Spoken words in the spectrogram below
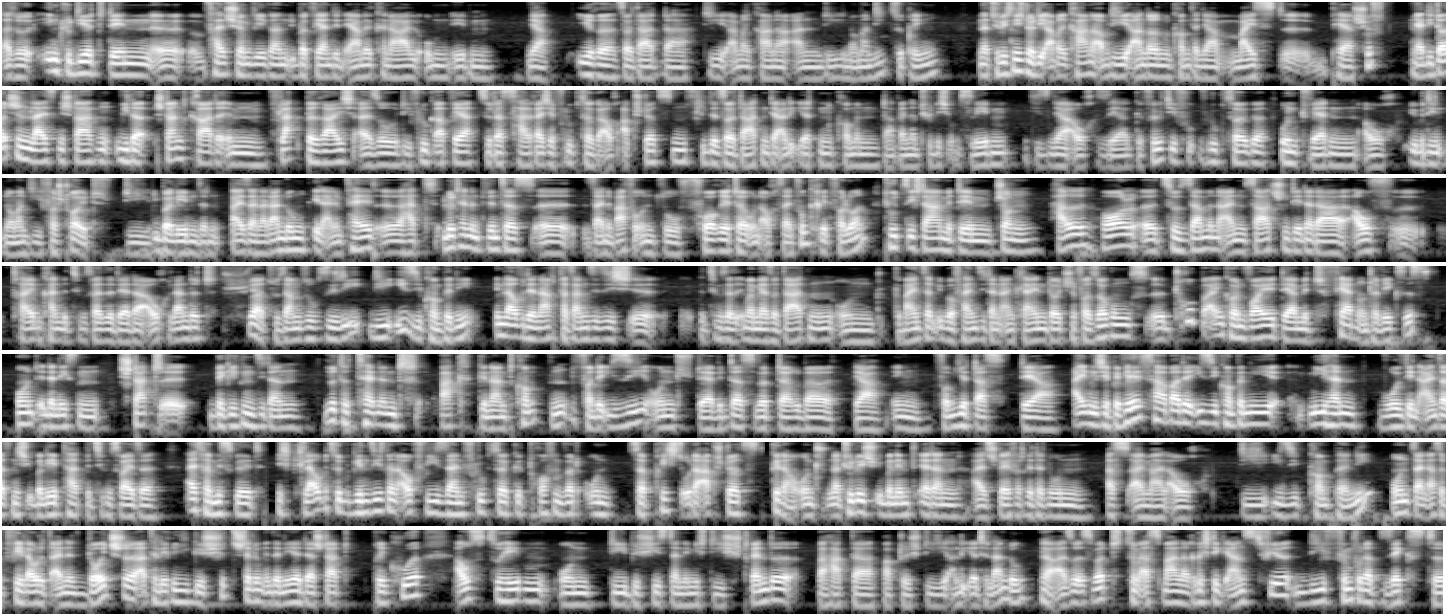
also inkludiert den äh, Fallschirmjägern überqueren den Ärmelkanal, um eben, ja, ihre Soldaten da, die Amerikaner an die Normandie zu bringen. Natürlich nicht nur die Amerikaner, aber die anderen kommen dann ja meist äh, per Schiff ja, die Deutschen leisten starken Widerstand gerade im Flakbereich, also die Flugabwehr, sodass zahlreiche Flugzeuge auch abstürzen. Viele Soldaten der Alliierten kommen dabei natürlich ums Leben. Die sind ja auch sehr gefüllt, die Flugzeuge, und werden auch über die Normandie verstreut. Die Überlebenden bei seiner Landung in einem Feld äh, hat Lieutenant Winters äh, seine Waffe und so Vorräte und auch sein Funkgerät verloren. Tut sich da mit dem John Hull Hall äh, zusammen, einem Sergeant, den er da auf äh, treiben kann, beziehungsweise der da auch landet. Ja, zusammen suchen sie die, die Easy Company. Im Laufe der Nacht versammeln sie sich, äh, beziehungsweise immer mehr Soldaten und gemeinsam überfallen sie dann einen kleinen deutschen Versorgungstrupp, einen Konvoi, der mit Pferden unterwegs ist. Und in der nächsten Stadt äh, begegnen sie dann Lieutenant Buck genannt Compton von der Easy und der Winters wird darüber ja informiert, dass der eigentliche Befehlshaber der Easy Company, Meehan, wohl den Einsatz nicht überlebt hat, beziehungsweise als vermisst gilt. Ich glaube, zu Beginn sieht man auch, wie sein Flugzeug getroffen wird und zerbricht oder abstürzt. Genau, und natürlich übernimmt er dann als Stellvertreter nun erst einmal auch die Easy Company. Und sein erster Befehl lautet, eine deutsche Artilleriegeschützstellung in der Nähe der Stadt Brecourt auszuheben und die beschießt dann nämlich die Strände, behagt da praktisch die alliierte Landung. Ja, also es wird zum ersten Mal richtig ernst für die 506.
